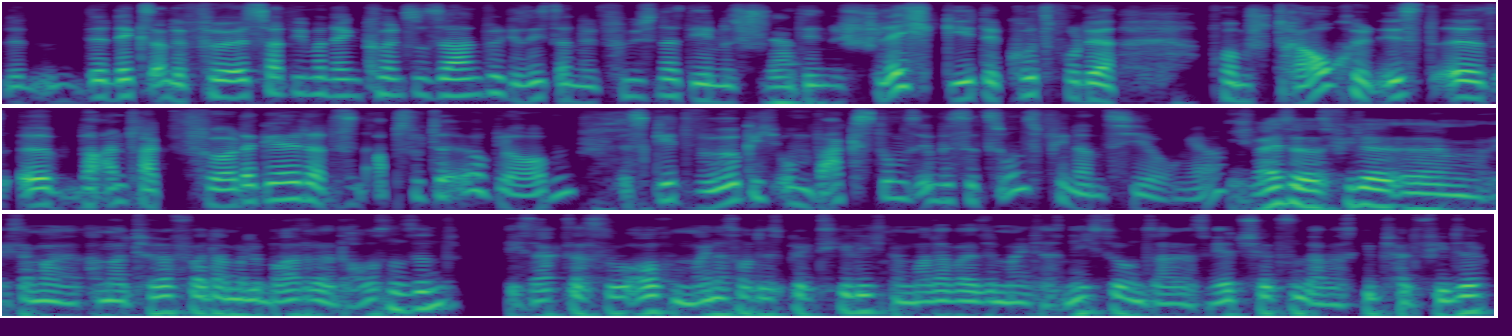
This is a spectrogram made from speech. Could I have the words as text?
der nichts an der First hat, wie man in Köln so sagen will, der nichts an den Füßen hat, dem es, ja. dem es schlecht geht, der kurz vor der vom Straucheln ist, äh, äh, beantragt Fördergelder. Das ist ein absoluter Irrglauben. Es geht wirklich um Wachstumsinvestitionsfinanzierung, ja. Ich weiß ja, dass viele, äh, ich sag mal, Amateurfördermittelberater da draußen sind ich sage das so auch und meine das auch despektierlich. Normalerweise meine ich das nicht so und sage das wertschätzend, aber es gibt halt viele,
